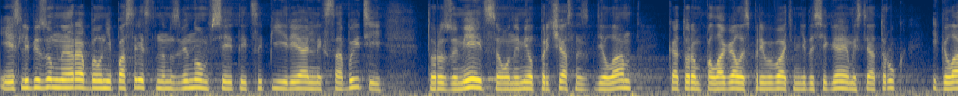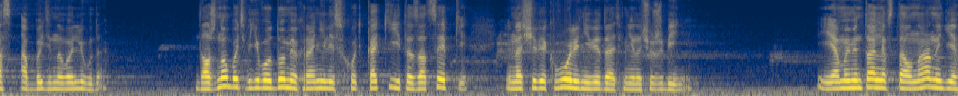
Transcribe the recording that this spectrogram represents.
И если безумный араб был непосредственным звеном всей этой цепи реальных событий, то, разумеется, он имел причастность к делам, которым полагалось пребывать в недосягаемости от рук и глаз обыденного люда. Должно быть, в его доме хранились хоть какие-то зацепки, иначе век воли не видать мне на чужбине. Я моментально встал на ноги,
